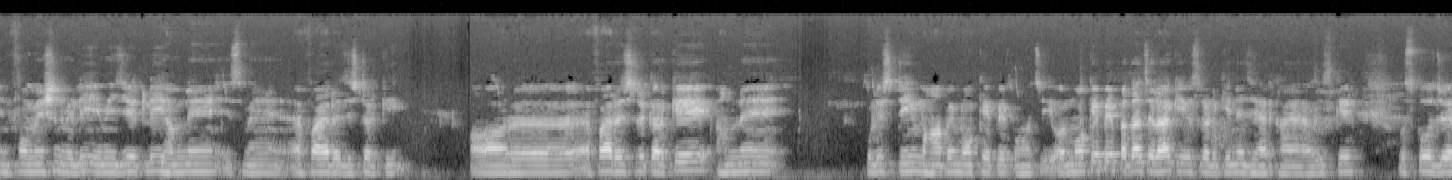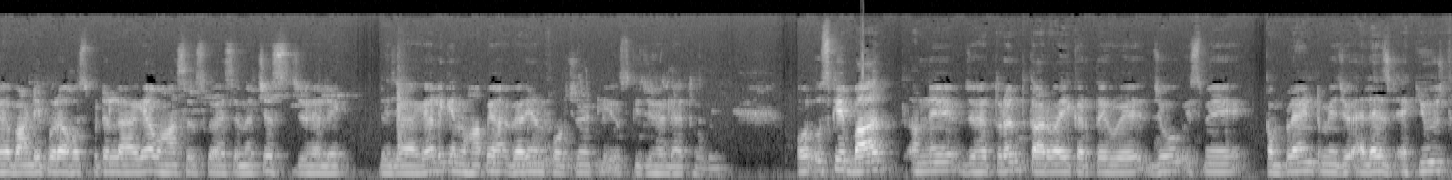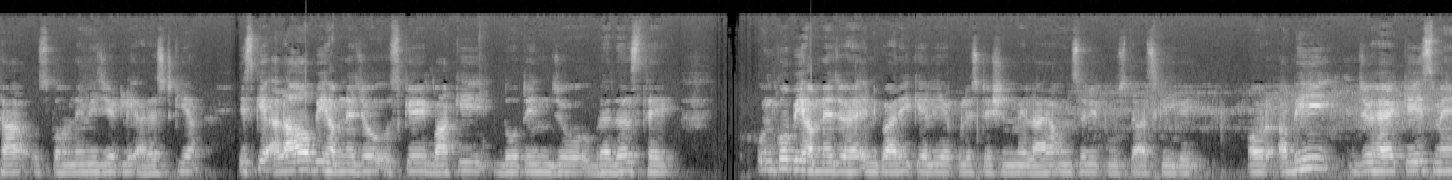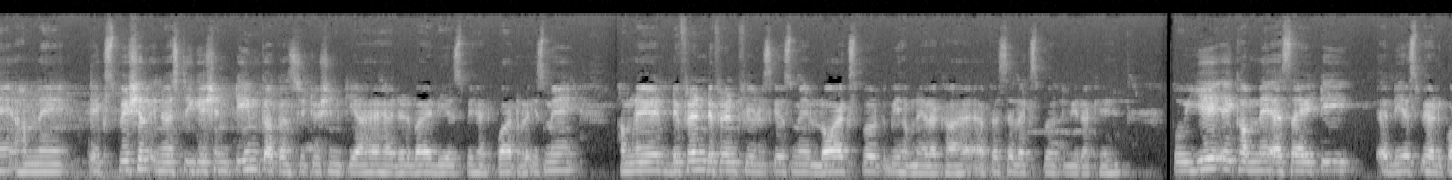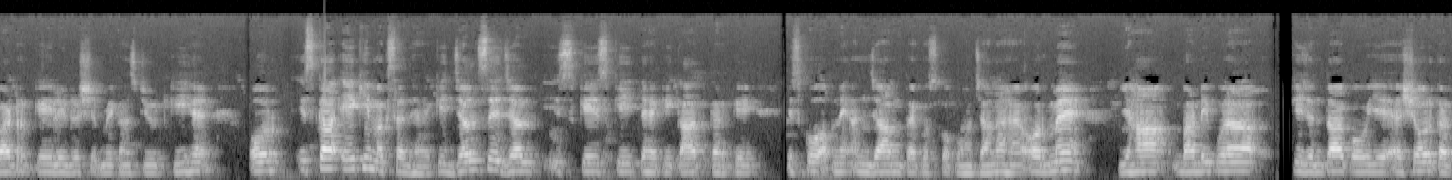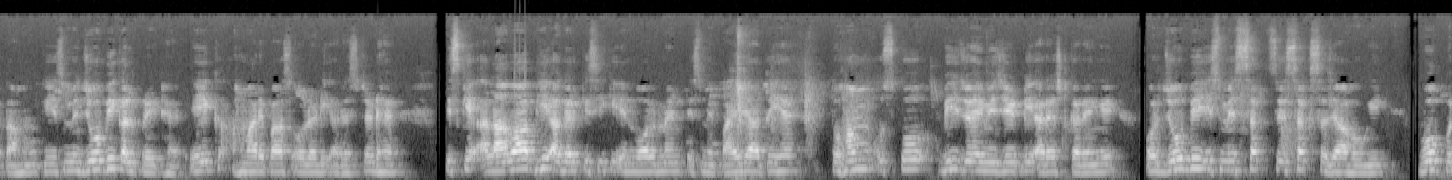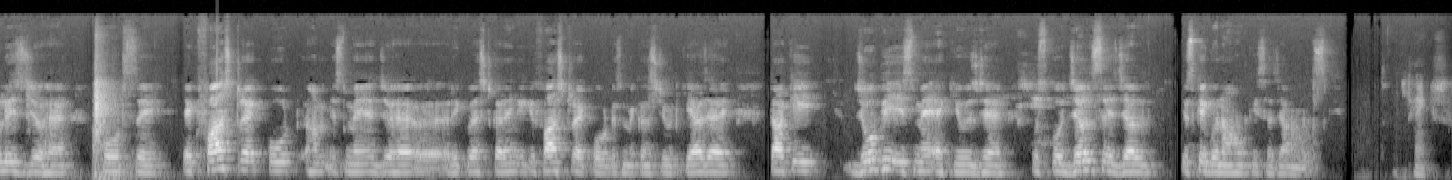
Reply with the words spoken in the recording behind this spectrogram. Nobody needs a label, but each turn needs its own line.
Information मिली immediately हमने इसमें FIR register की। और एफआईआर रजिस्टर करके हमने पुलिस टीम वहाँ पे मौके पे पहुँची। और मौके पे पता चला कि उस लड़की ने जहर खाया है। उसके, उसको जो है बांडीपुरा हॉस्पिटल लाया गया। वहाँ से उसको एस जो है ले ले जाया गया। लेकिन वहाँ पे वेरी अनफॉर्चुनेटली उसकी जो है डेथ हो गई। और उसके बाद हमने जो है तुरंत कार्रवाई करते हुए जो इसमें कंप्लेंट में जो एलेज्ड एक्यूज था, उसको हमने इमीजिएटली अरेस्ट किया। इसके अलावा भी हमने जो उसके बाकी दो तीन जो ब्रदर्स थे, उनको भी हमने जो है इंक्वायरी के लिए पुलिस स्टेशन में लाया, उनसे भी पूछताछ की गई। और अभी जो है केस में हमने एक स्पेशल इन्वेस्टिगेशन टीम का कंस्टिट्यूशन किया है हेडेड बाय डीएसपी हेडक्वार्टर इसमें हमने डिफरेंट डिफरेंट फील्ड्स के उसमें लॉ एक्सपर्ट भी हमने रखा है एफएसएल एक्सपर्ट भी रखे हैं। तो ये एक हमने S I T D S DSP headquarter के लीडरशिप में कंस्टिट्यूट की है और इसका एक ही मकसद है कि जल्द से जल्द इस केस की तहकीकात करके इसको अपने अंजाम तक उसको पहुंचाना है। और मैं यहाँ बांडीपुरा की जनता को ये एश्योर करता हूँ कि इसमें जो भी कल्प्रेट है, एक हमारे पास ऑलरेडी अरेस्टेड है। इसके अलावा भी अगर किसी की इन्वॉल्वमेंट इसमें पाई जाती है तो हम उसको भी जो है इमीजिएटली अरेस्ट करेंगे। और जो भी इसमें सख्त से सख्त सज़ा होगी, वो पुलिस जो है कोर्ट से, एक फास्ट ट्रैक कोर्ट हम इसमें जो है रिक्वेस्ट करेंगे कि फास्ट ट्रैक कोर्ट इसमें कंस्टिट्यूट किया जाए, ताकि जो भी इसमें एक्यूज है, उसको जल्द से जल्द इसके गुनाहों की सज़ा मिल सके।
थैंक्स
